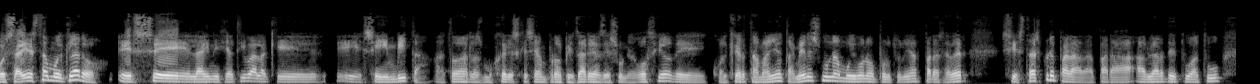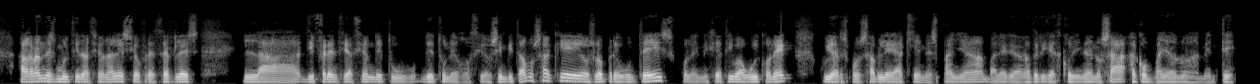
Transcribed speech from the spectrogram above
Pues ahí está muy claro. Es eh, la iniciativa a la que eh, se invita a todas las mujeres que sean propietarias de su negocio de cualquier tamaño. También es una muy buena oportunidad para saber si estás preparada para hablar de tú a tú a grandes multinacionales y ofrecerles la diferenciación de tu, de tu negocio. Os invitamos a que os lo preguntéis con la iniciativa WeConnect, cuya responsable aquí en España, Valeria Rodríguez Codina, nos ha acompañado nuevamente.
